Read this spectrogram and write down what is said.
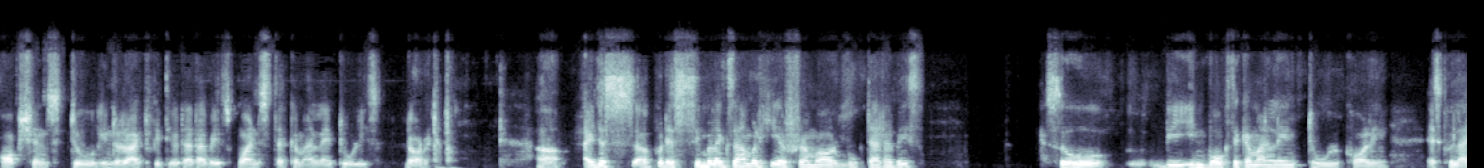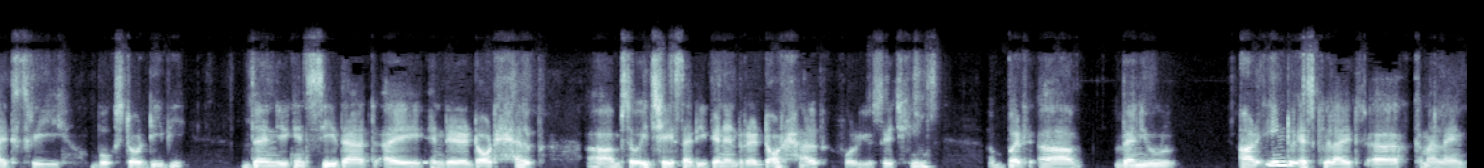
options to interact with your database once the command line tool is loaded. Uh, I just uh, put a simple example here from our book database. So we invoke the command line tool calling SQLite 3 books.db. Then you can see that I enter a dot help. Um, so it says that you can enter a dot help for usage hints. But uh, when you are into SQLite uh, command line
